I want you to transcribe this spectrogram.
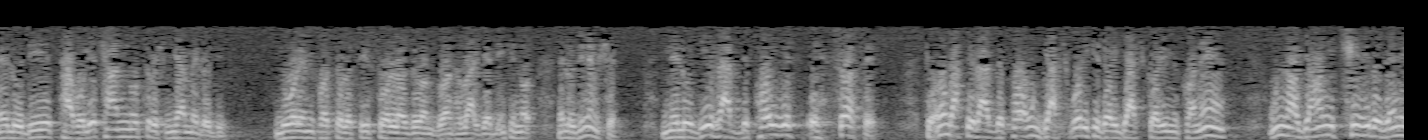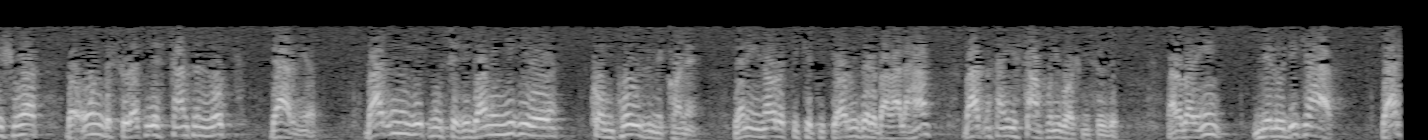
ملودی توالی چند نوت روش میگن ملودی. دور می سلاسی سول لازم تا برگردی. این که ملودی نمیشه. ملودی رد پای یک احساسه که اون وقتی رد پا اون گچباری که داره گچکاری می‌کنه اون ناگهان یک چیزی به ذهنش میاد و اون به صورت یک چند نوت در میاد. بعد اینو یک موسیقیدانی می‌گیره کمپوز می‌کنه. یعنی اینا رو تیکه تیکه می‌ذاره بغل هم بعد مثلا یه سمفونی باش می‌سازه. این ملودی که هست در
